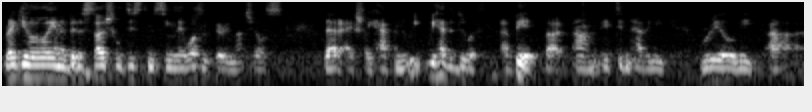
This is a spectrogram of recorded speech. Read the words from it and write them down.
regularly and a bit of social distancing. There wasn't very much else that actually happened. We, we had to do a, a bit, but um, it didn't have any really uh,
